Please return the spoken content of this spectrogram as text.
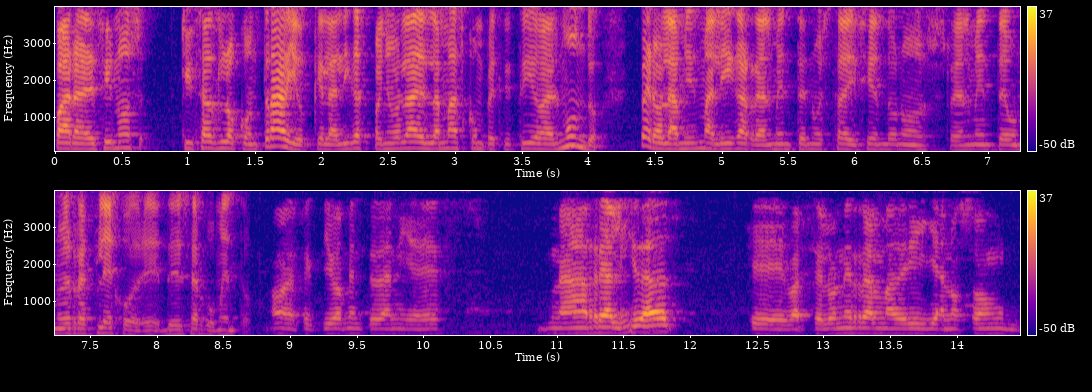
para decirnos quizás lo contrario, que la Liga Española es la más competitiva del mundo, pero la misma liga realmente no está diciéndonos realmente no es reflejo de, ese argumento. Efectivamente, Dani, es una realidad que Barcelona y Real Madrid ya no son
